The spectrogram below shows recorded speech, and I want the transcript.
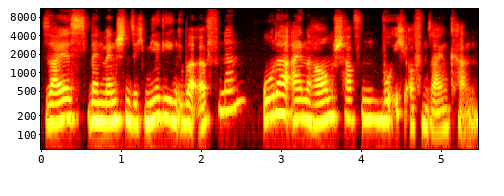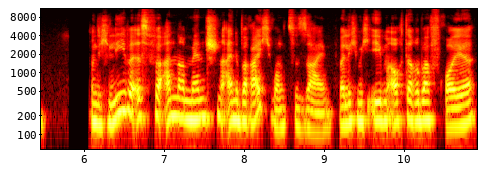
sei es, wenn Menschen sich mir gegenüber öffnen oder einen Raum schaffen, wo ich offen sein kann. Und ich liebe es, für andere Menschen eine Bereicherung zu sein, weil ich mich eben auch darüber freue,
